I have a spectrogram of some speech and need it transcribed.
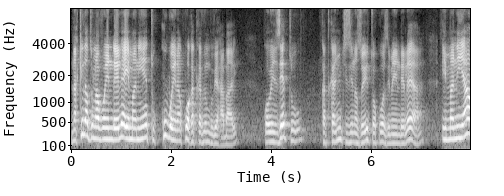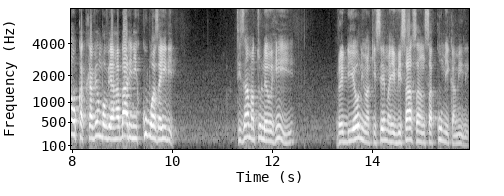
na kila tunavyoendelea imani yetu kubwa inakuwa katika vyombo vya habari. Kwa wenzetu katika nchi zinazoitwa kuwa zimeendelea, imani yao katika vyombo vya habari ni kubwa zaidi. Tizama tu leo hii redioni wakisema hivi sasa ni saa kumi kamili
